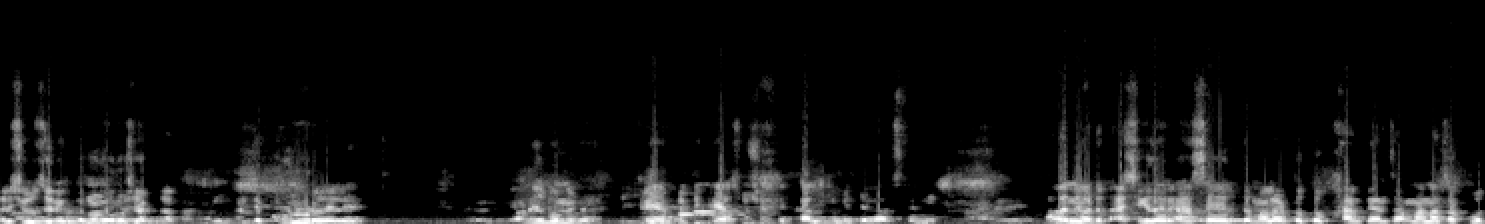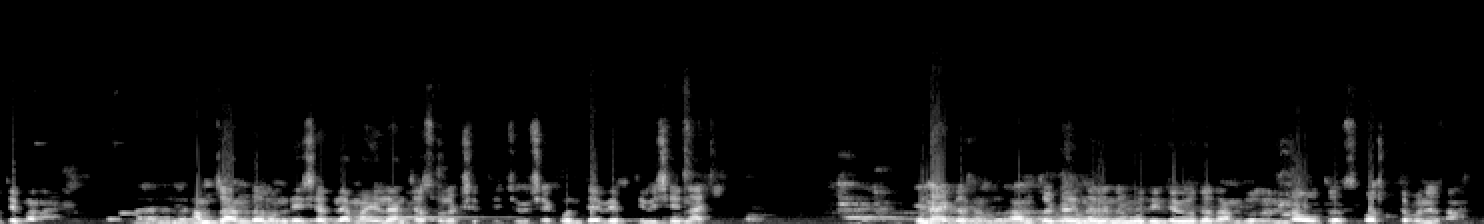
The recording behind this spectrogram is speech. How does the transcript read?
तरी शिवसैनिक पूर्ण उडू शकतात? आणि ते पूर्ण उडलेले? एवढीच भूमिका. प्रतिक्रिया असू शकते काल तुम्ही केला असताना मला नाही वाटत. अशी जर असेल तर मला वाटतं तो फार त्यांचा मनाचा कोतेपणा आहे. आमचं आंदोलन देशातल्या महिलांच्या सुरक्षिततेच्या विषयी कोणत्याही व्यक्तीविषयी नाही. पुन्हा एकदा सांगतो? आमचं काही नरेंद्र मोदींच्या विरोधात आंदोलन नव्हतं स्पष्टपणे सांगतो.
